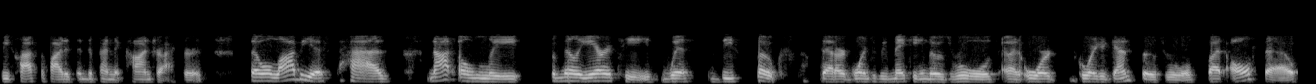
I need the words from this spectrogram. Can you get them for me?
be classified as independent contractors. So a lobbyist has not only familiarity with the folks that are going to be making those rules and, or going against those rules, but also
